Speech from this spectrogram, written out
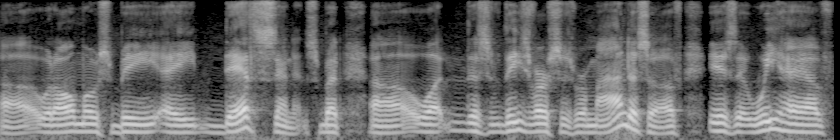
uh, would almost be a death sentence. But uh, what this these verses remind us of is that we have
